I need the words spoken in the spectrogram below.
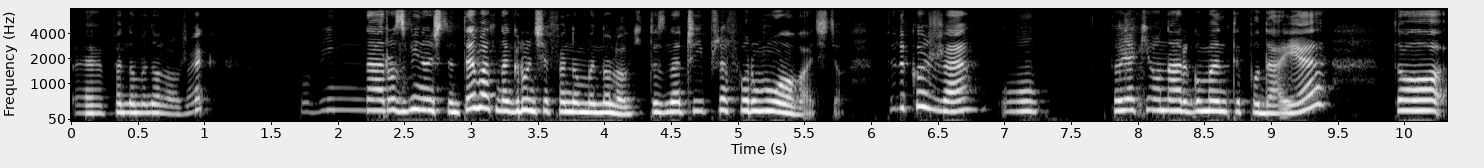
e, fenomenolożek powinna rozwinąć ten temat na gruncie fenomenologii, to znaczy i przeformułować to. Tylko, że to, jakie ona argumenty podaje, to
